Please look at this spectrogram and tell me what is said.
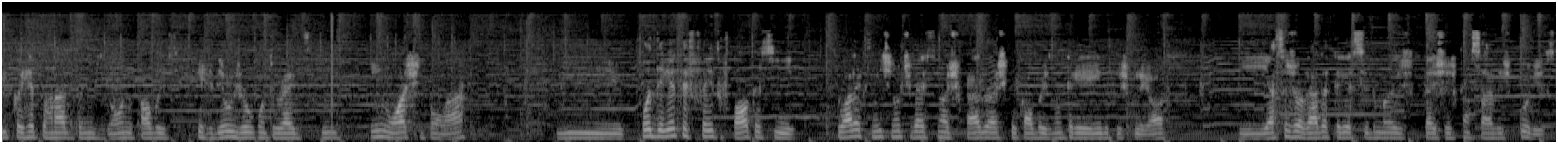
e foi retornado para o zone. O Cowboys perdeu o jogo contra o Redskins em Washington lá, e poderia ter feito falta se, se o Alex Smith não tivesse machucado, eu acho que o Cowboys não teria ido para os playoffs, e essa jogada teria sido uma das responsáveis por isso.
